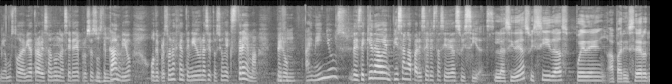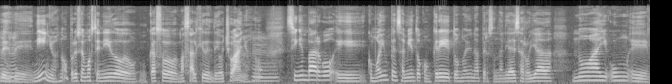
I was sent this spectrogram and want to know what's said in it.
digamos, todavía atravesando una serie de procesos de cambio o de personas que han tenido una situación extrema. Pero, ¿hay niños? ¿Desde qué edad empiezan a aparecer estas ideas suicidas? Las ideas suicidas pueden aparecer desde niños, ¿no? Por eso hemos tenido un caso más álgido, el de 8 años, ¿no? Sin embargo, eh, como hay un pensamiento concreto, no hay una personalidad desarrollada, no hay eh,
